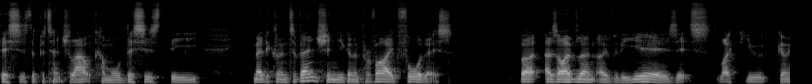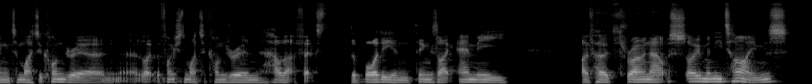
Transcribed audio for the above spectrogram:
this is the potential outcome or this is the medical intervention you're going to provide for this but as i've learned over the years it's like you going into mitochondria and uh, like the function of mitochondria and how that affects the body and things like ME I've heard thrown out so many times,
